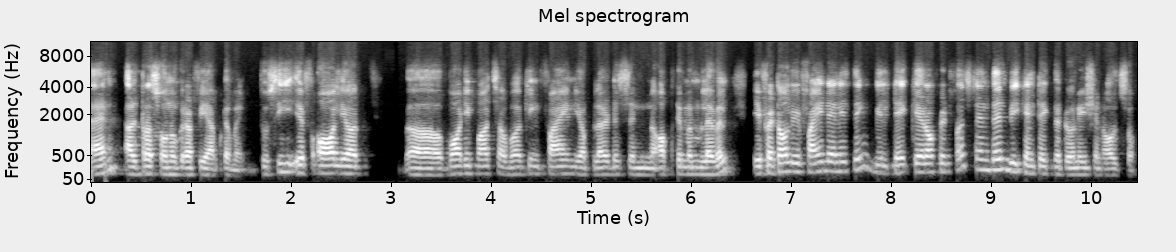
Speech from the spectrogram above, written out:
and ultrasonography abdomen to see if all your uh, body parts are working fine, your blood is in optimum level. If at all we find anything, we'll take care of it first and then we can take the donation also.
